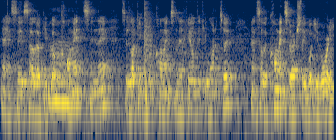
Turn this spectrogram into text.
Yeah, see, so like you've got Mm. comments in there. So like you can put comments in their field if you wanted to. And so the comments are actually what you've already,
